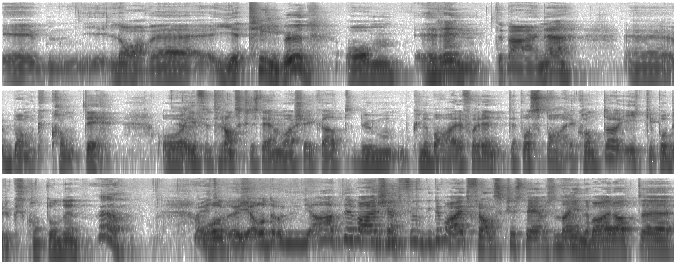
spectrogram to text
lave, gi et tilbud om rentebærende eh, bankkonti. Og i det franske systemet var det slik at du kunne bare få rente på sparekonto, ikke på brukskontoen din. Ja. Og, og, ja, det var, det var et fransk system som da innebar at eh,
